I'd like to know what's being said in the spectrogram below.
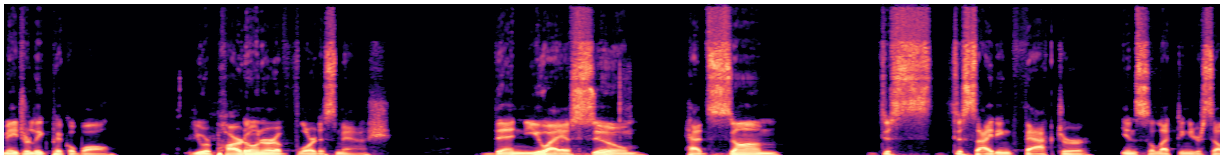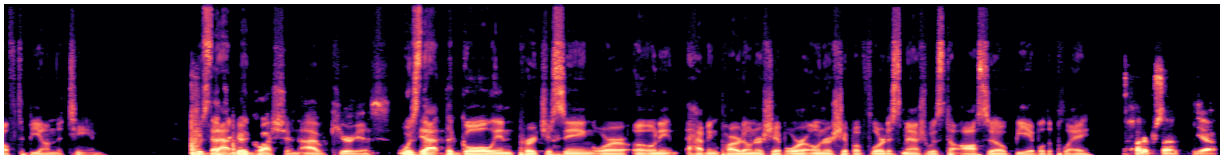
Major League Pickleball, you were part owner of Florida Smash. Then you, I assume, had some dis- deciding factor in selecting yourself to be on the team. Was That's that a good the, question. I'm curious. was Yeah. that the goal in purchasing or owning having part ownership or ownership of Florida Smash was to also be able to play? Hundred percent. Yeah.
